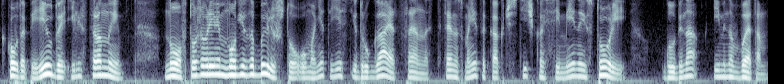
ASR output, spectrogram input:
какого-то периода или страны. Но в то же время многие забыли, что у монет есть и другая ценность. Ценность монеты как частичка семейной истории. Глубина именно в этом.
